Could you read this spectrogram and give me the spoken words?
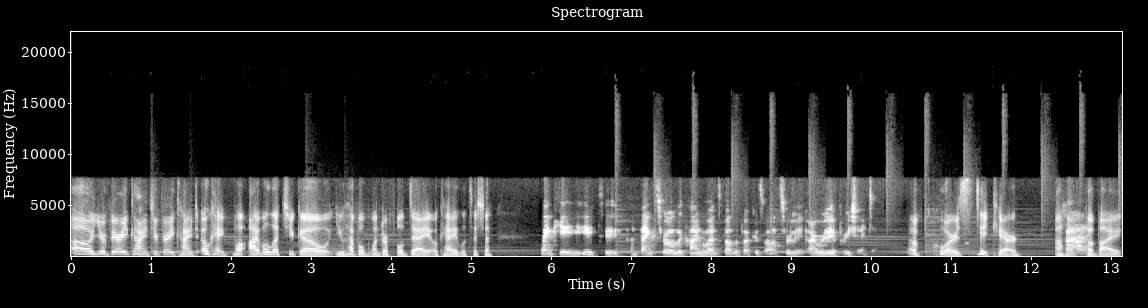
oh, you're very kind. You're very kind. Okay, well, I will let you go. You have a wonderful day. Okay, Letitia. Thank you. You too, and thanks for all the kind words about the book as well. It's really, I really appreciate it. Of course. Take care. Uh-huh. Bye bye.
